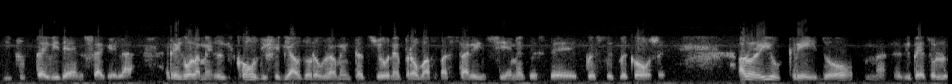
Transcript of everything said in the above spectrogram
di tutta evidenza, che il codice di autoregolamentazione prova a far stare insieme queste, queste due cose. Allora io credo, ma, ripeto,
